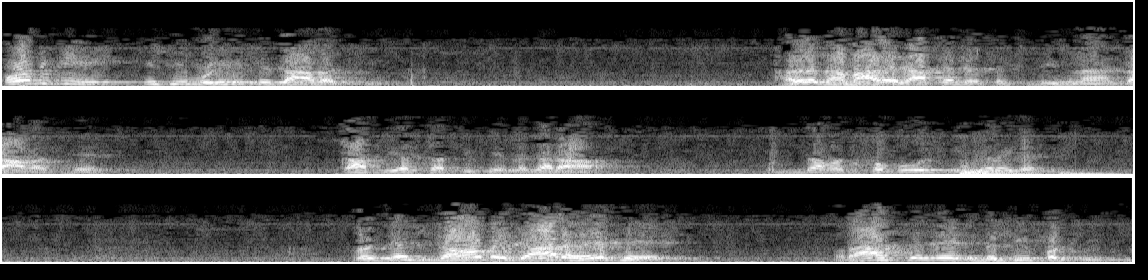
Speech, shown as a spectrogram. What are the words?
ان کی کسی مرید نے دعوت کی۔ حضرت ہمارے علاقے میں تشریف لایا دعوت ہے۔ کافی عرصہ پیچھے لگا رہا۔ دعوت قبول کی چلے گئے۔ تو جس گاؤں میں جا رہے تھے راستے میں ایک ندی پڑتی تھی۔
